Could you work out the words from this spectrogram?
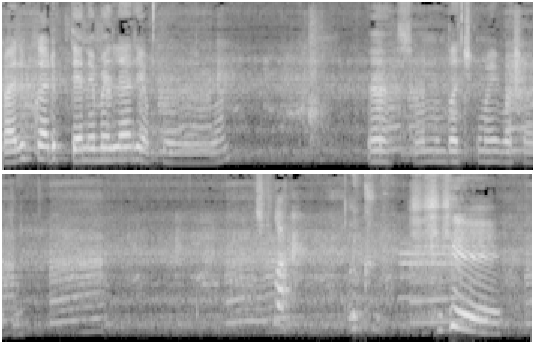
Garip garip denemeler yapıyor Elvan. Heh, sonunda çıkmayı başardı. Çık lan. Öküz.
